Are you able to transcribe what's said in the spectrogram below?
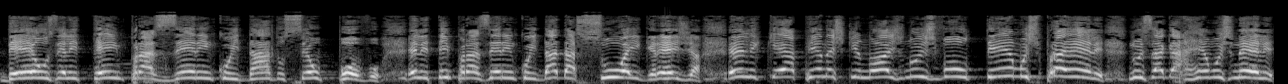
Deus, ele tem prazer em cuidar do seu povo. Ele tem prazer em cuidar da sua igreja. Ele quer apenas que nós nos voltemos para ele, nos agarremos nele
